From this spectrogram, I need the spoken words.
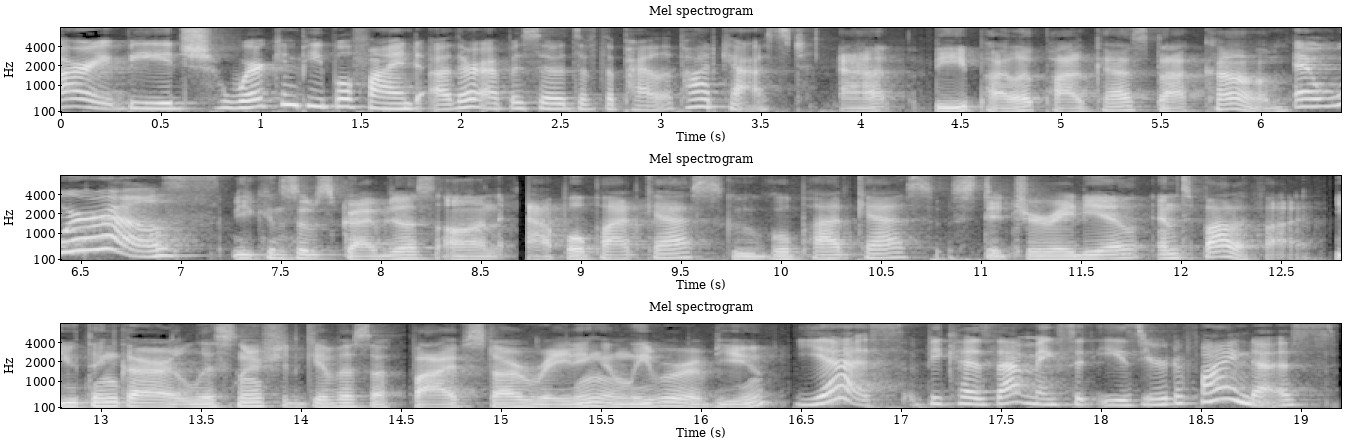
All right, BJ, where can people find other episodes of the Pilot Podcast? At thepilotpodcast.com. And where else? You can subscribe to us on Apple Podcasts, Google Podcasts, Stitcher Radio, and Spotify. You think our listeners should give us a five star rating and leave a review? Yes, because that makes it easier to find us.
